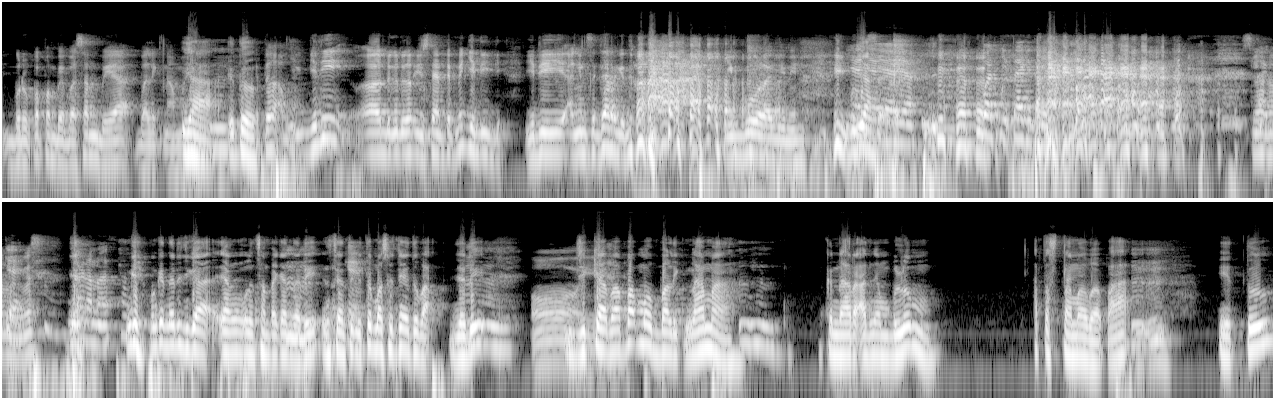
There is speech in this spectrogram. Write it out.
berupa pembebasan bea balik nama. Ya, hmm. itu. Itu jadi uh, dengan-dengan insentif ini jadi jadi angin segar gitu. Ibu lagi nih. Ibu ya, ya, ya, ya. Buat kita gitu ya. Silakan okay. Mas. Ya. Mas. Oke, mungkin tadi juga yang ulun sampaikan hmm. tadi, insentif okay. itu maksudnya itu, Pak. Jadi hmm. oh, jika iya. Bapak mau balik nama hmm. kendaraan yang belum atas nama Bapak, hmm. itu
